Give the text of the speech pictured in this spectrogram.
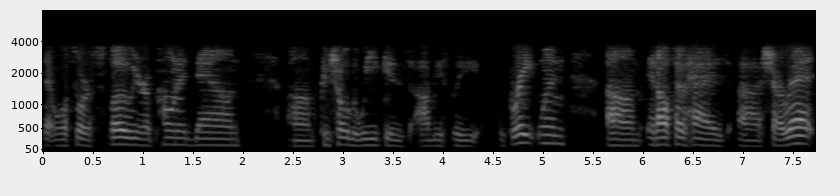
that will sort of slow your opponent down. Um, control the weak is obviously a great one. Um, it also has uh, Charette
